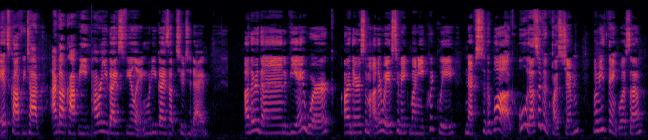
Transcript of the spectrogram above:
It's coffee talk. I got coffee. How are you guys feeling? What are you guys up to today? Other than VA work, are there some other ways to make money quickly next to the blog? Oh, that's a good question. Let me think, Lissa.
